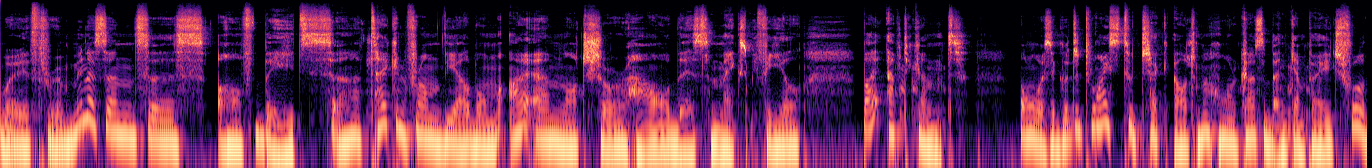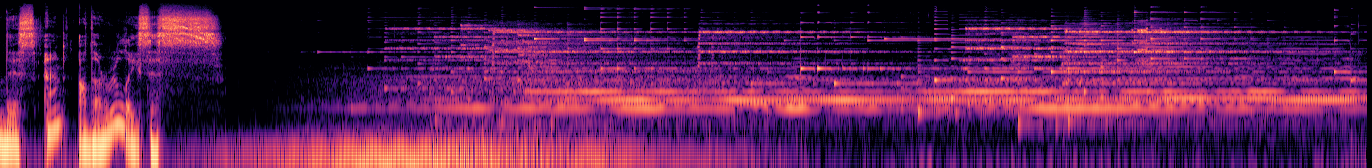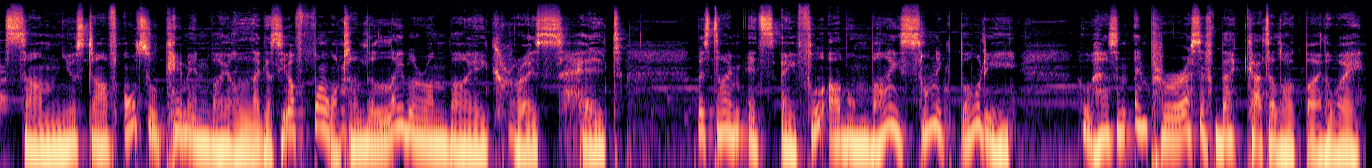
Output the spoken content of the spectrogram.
With reminiscences of beats uh, taken from the album I Am Not Sure How This Makes Me Feel by Abdicant. Always a good advice to check out Mahorka's Bandcamp page for this and other releases. Some new stuff also came in via Legacy of Thought, the label run by Chris Held. This time it's a full album by Sonic Bodhi, who has an impressive back catalogue by the way.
